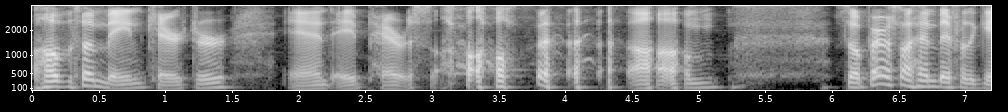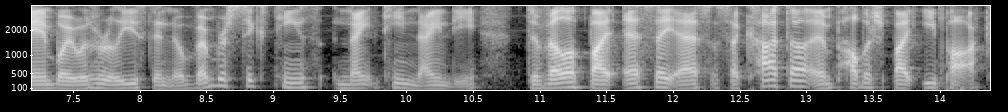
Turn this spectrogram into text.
of the main character and a parasol. um, so, Parasol Henbei for the Game Boy was released in November 16th, 1990, developed by SAS Sakata and published by Epoch.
